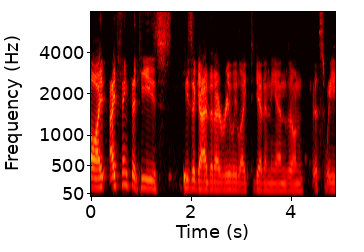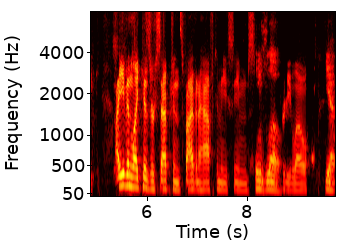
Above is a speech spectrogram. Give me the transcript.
Oh, I, I think that he's he's a guy that I really like to get in the end zone this week. I even like his receptions. Five and a half to me seems Seems low. pretty low. Yeah,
